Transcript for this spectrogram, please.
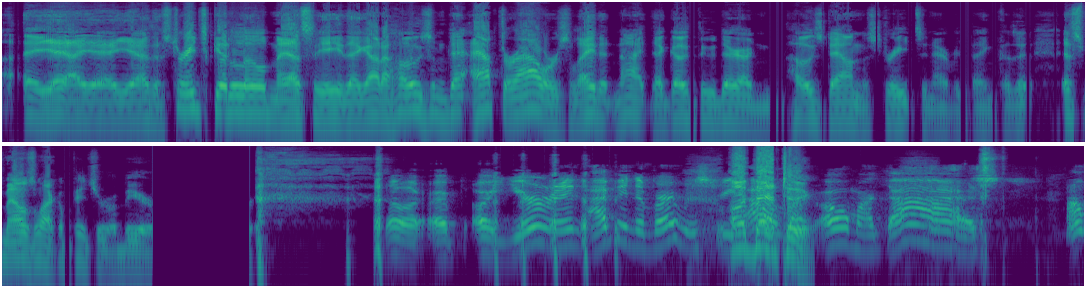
Uh, yeah, yeah, yeah. The streets get a little messy. They got to hose them down after hours, late at night. They go through there and hose down the streets and everything because it, it smells like a pitcher of beer. or, or or urine. I've been to Bourbon Street. Oh, that too. like, oh my gosh. I'm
